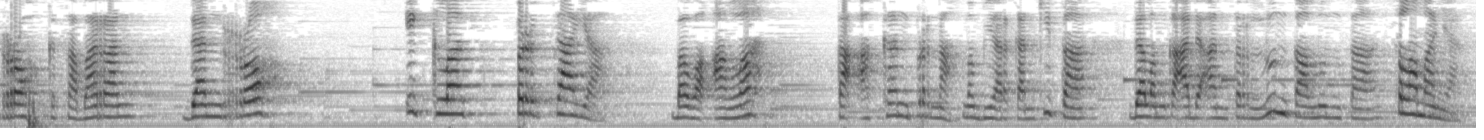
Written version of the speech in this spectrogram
roh kesabaran, dan roh ikhlas percaya bahwa Allah tak akan pernah membiarkan kita dalam keadaan terlunta-lunta selamanya.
